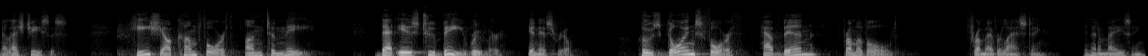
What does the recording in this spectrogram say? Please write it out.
now that's Jesus, he shall come forth unto me that is to be ruler in Israel, whose goings forth have been from of old, from everlasting. Isn't that amazing?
